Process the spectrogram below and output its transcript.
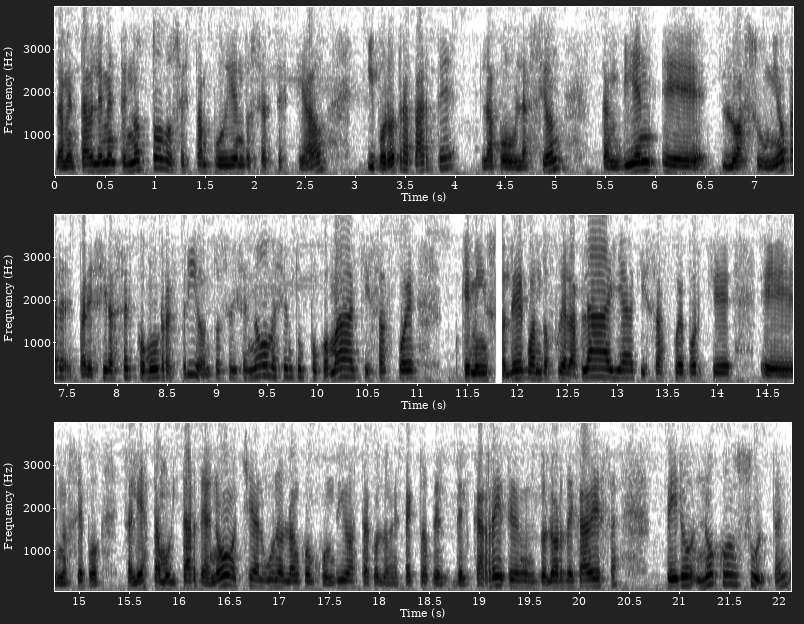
lamentablemente no todos están pudiendo ser testeados. Y por otra parte la población también eh, lo asumió, para, pareciera ser como un resfrío. Entonces dicen, no, me siento un poco mal, quizás fue que me insolé cuando fui a la playa, quizás fue porque, eh, no sé, pues, salí hasta muy tarde anoche, algunos lo han confundido hasta con los efectos del, del carrete, un dolor de cabeza, pero no consultan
